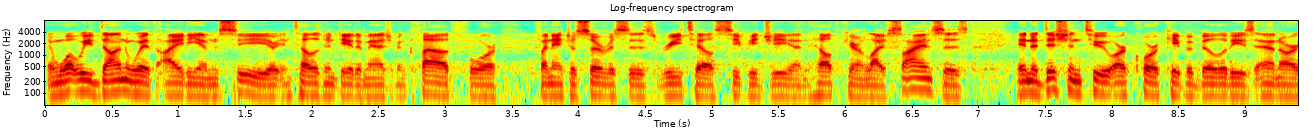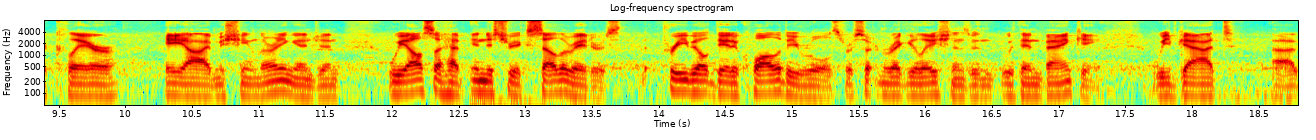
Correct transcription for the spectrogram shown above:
And what we've done with IDMC, or Intelligent Data Management Cloud for financial services, retail, CPG, and healthcare and life sciences, in addition to our core capabilities and our CLAIRE AI machine learning engine, we also have industry accelerators, pre-built data quality rules for certain regulations in, within banking. We've got uh,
